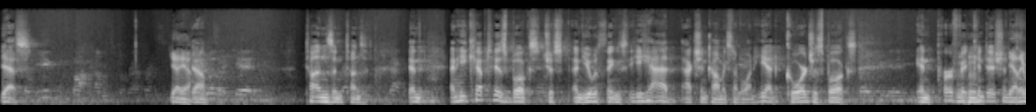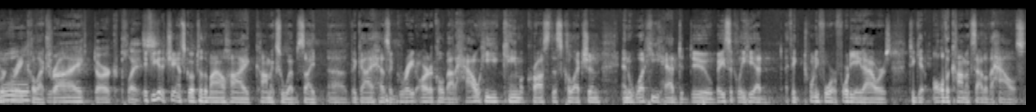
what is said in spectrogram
Yes. He bought comics for reference. Yeah, yeah, Yeah. He wasn't a kid. Tons and tons. And and he kept his books just and you would think he had Action Comics number one. He had gorgeous books in perfect condition. Mm-hmm. Yeah, they were a great cool, collection. Dry, dark place. If you get a chance, go up to the Mile High Comics website. Uh, the guy has a great article about how he came across this collection and what he had to do. Basically, he had, I think, 24 or 48 hours to get all the comics out of the house.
